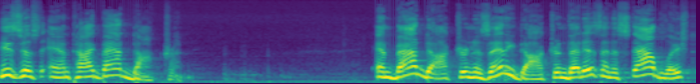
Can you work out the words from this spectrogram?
He's just anti bad doctrine. And bad doctrine is any doctrine that isn't established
